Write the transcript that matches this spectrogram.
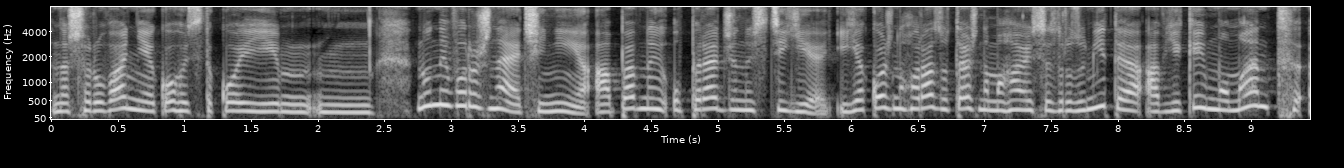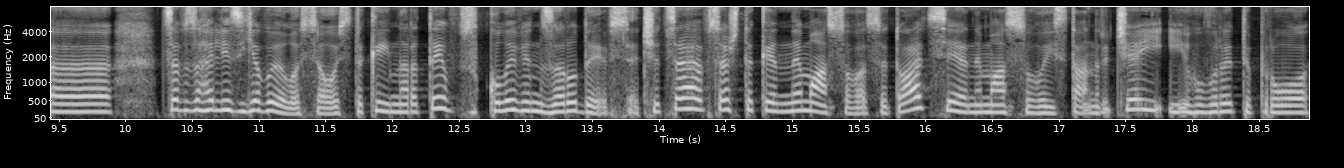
нашарування якогось такої, ну не ворожнечі, ні, а певної упередженості є. І я кожного разу теж намагаюся зрозуміти, а в який момент е, це взагалі з'явилося, ось такий наратив, коли він зародився. Чи це все ж таки не масова ситуація, не масовий стан речей, і говорити про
